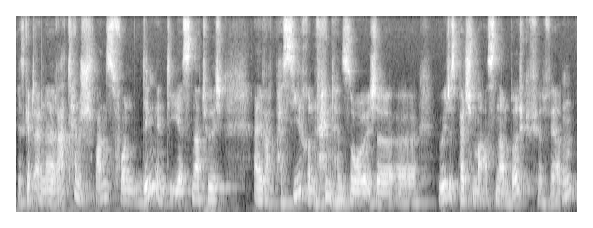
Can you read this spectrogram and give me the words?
Es gibt einen Rattenschwanz von Dingen, die jetzt natürlich einfach passieren, wenn dann solche äh, Redispatch-Maßnahmen durchgeführt werden.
